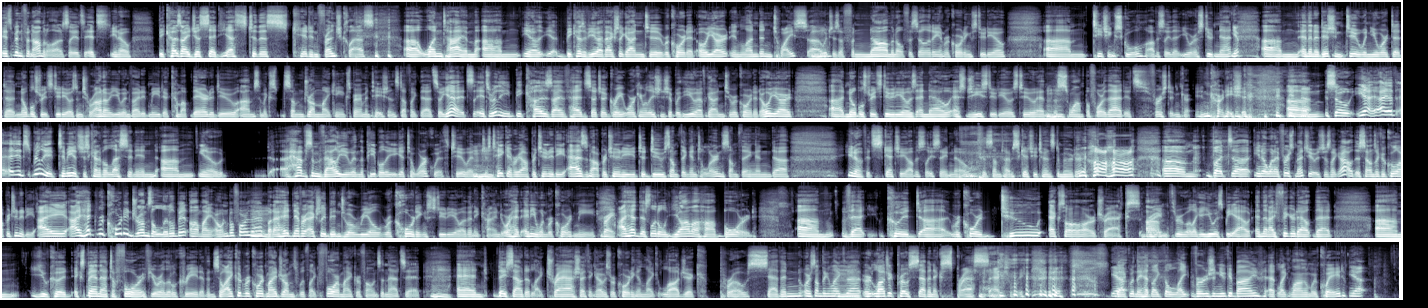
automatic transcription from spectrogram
it's been phenomenal. Honestly, it's it's you know because I just said yes to this kid in French class uh, one time. Um, you know, because of you, I've actually gotten to record at OIART in London twice, uh, which is a phenomenal facility and recording studio, um, teaching school. Obviously, that you were a student at. Yep. Um, and then, in addition to when you worked at uh, Noble Street Studios in Toronto, you invited me to come up there to do um, some ex- some drum miking experimentation stuff like that. So yeah, it's it's really because I've had such a great working relationship with you. I've gotten to record at OIART, uh, Noble Street Studios, and now SG Studios too, and the Swamp before that. It's first incar- incarnation. um, so yeah, I, it's really to me, it's just kind of a lesson in um, you know have some value in the people that you get to work with too and just take every opportunity as an opportunity to do something and to learn something and uh you know if it's sketchy obviously say no because sometimes sketchy turns to murder. Ha um but uh you know when i first met you it was just like oh this sounds like a cool opportunity. I i had recorded drums a little bit on my own before that but i had never actually been to a real recording studio of any kind or had anyone record me. Right. i had this little yamaha board um, that could uh, record two XLR tracks um, Right. through like a USB out, and then I figured out that um, you could expand that to four if you were a little creative, and so I could record my drums with like four microphones, and that's it. Mm-hmm. And they sounded like trash. I think I was recording in like Logic. Pro 7 or something like mm-hmm. that or Logic Pro 7 Express actually Yeah. back when they had like the light version you could buy at like Long and McQuade Yeah.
